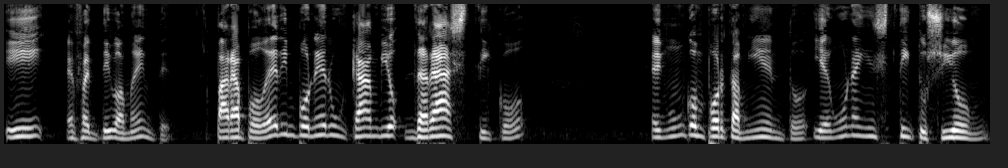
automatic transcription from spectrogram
y efectivamente para poder imponer un cambio drástico en un comportamiento y en una institución.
